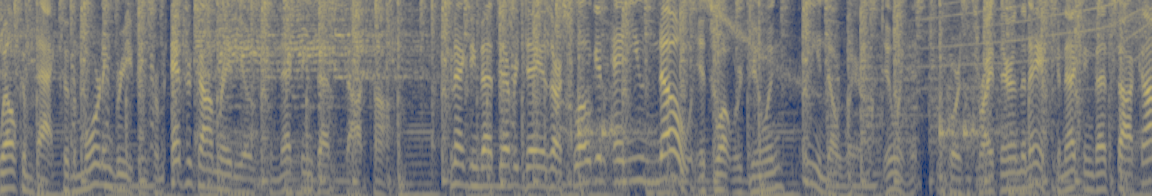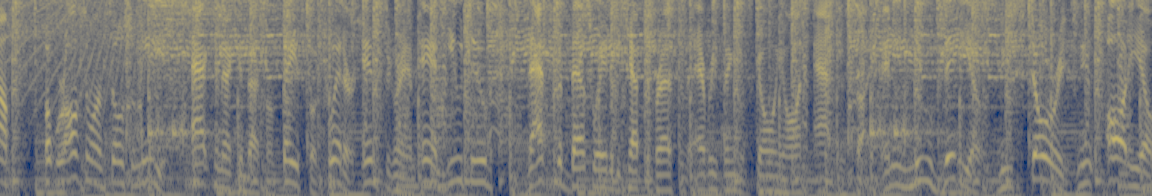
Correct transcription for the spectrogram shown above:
Welcome back to the morning briefing from Entercom Radio's ConnectingVets.com. Connecting Vets every day is our slogan, and you know it's what we're doing, and you know where I'm doing it. Of course, it's right there in the name, connectingvets.com. But we're also on social media at Connecting Vets on Facebook, Twitter, Instagram, and YouTube. That's the best way to be kept abreast of everything that's going on at the site. Any new videos, new stories, new audio,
